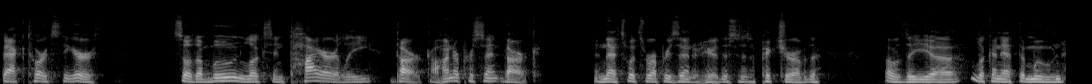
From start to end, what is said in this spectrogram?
back towards the earth. So the moon looks entirely dark, 100% dark. And that's what's represented here. This is a picture of the, of the uh, looking at the moon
